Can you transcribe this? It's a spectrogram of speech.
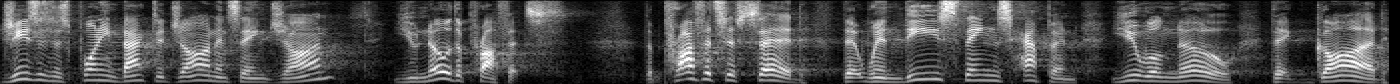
Jesus is pointing back to John and saying, John, you know the prophets. The prophets have said that when these things happen, you will know that God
